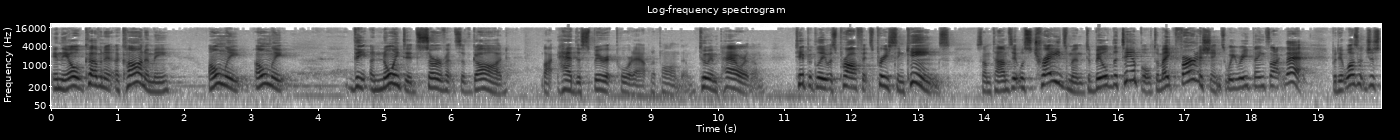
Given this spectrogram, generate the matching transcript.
in the old covenant economy, only, only the anointed servants of God like, had the Spirit poured out upon them to empower them. Typically, it was prophets, priests, and kings. Sometimes it was tradesmen to build the temple, to make furnishings. We read things like that. But it wasn't just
